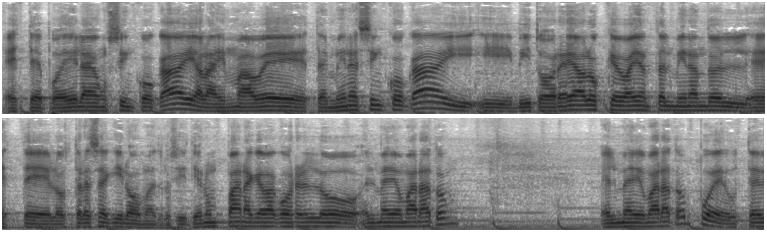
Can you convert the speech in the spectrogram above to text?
Este, puede ir a un 5K y a la misma vez termina el 5K y, vitorea a los que vayan terminando el, este, los 13 kilómetros. Si tiene un pana que va a correr el medio maratón, el medio maratón, pues usted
